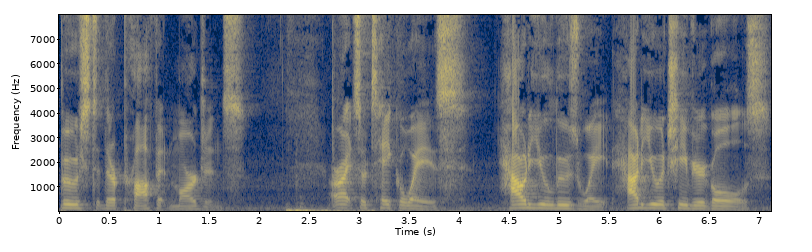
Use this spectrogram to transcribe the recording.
boost their profit margins. All right, so takeaways. How do you lose weight? How do you achieve your goals?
